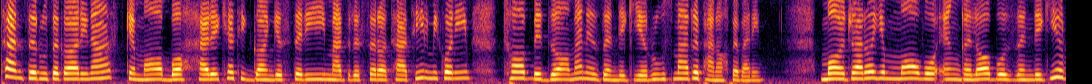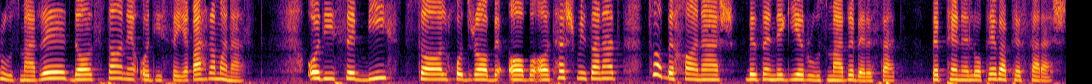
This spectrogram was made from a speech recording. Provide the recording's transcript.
تنز روزگار این است که ما با حرکتی گانگستری مدرسه را تعطیل می کنیم تا به دامن زندگی روزمره پناه ببریم. ماجرای ما و انقلاب و زندگی روزمره داستان اودیسه قهرمان است. اودیسه بیست سال خود را به آب و آتش می‌زند تا به خانش به زندگی روزمره برسد به پنلوپه و پسرش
